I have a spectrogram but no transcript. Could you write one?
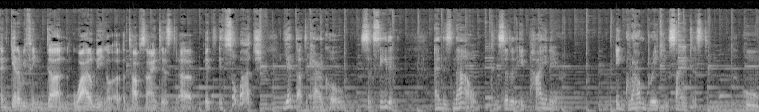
and get everything done while being a, a top scientist uh, it's it's so much yet dr karikó succeeded and is now considered a pioneer, a groundbreaking scientist who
